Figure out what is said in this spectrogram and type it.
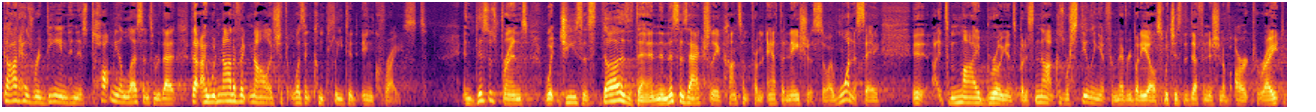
God has redeemed and has taught me a lesson through that that I would not have acknowledged if it wasn't completed in Christ. And this is, friends, what Jesus does then. And this is actually a concept from Athanasius. So I want to say it, it's my brilliance, but it's not because we're stealing it from everybody else, which is the definition of art, right?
